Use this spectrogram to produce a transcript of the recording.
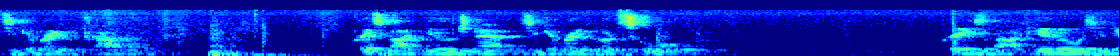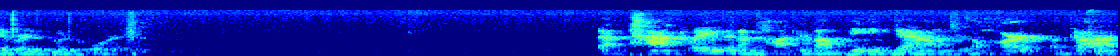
as you get ready to travel. Prays about you, Jeanette, as you get ready to go to school. Prays about you as you get ready to go to court. That pathway that I'm talking about beating down to the heart of God,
